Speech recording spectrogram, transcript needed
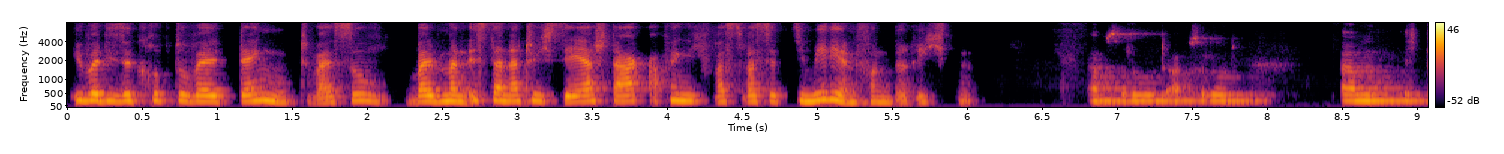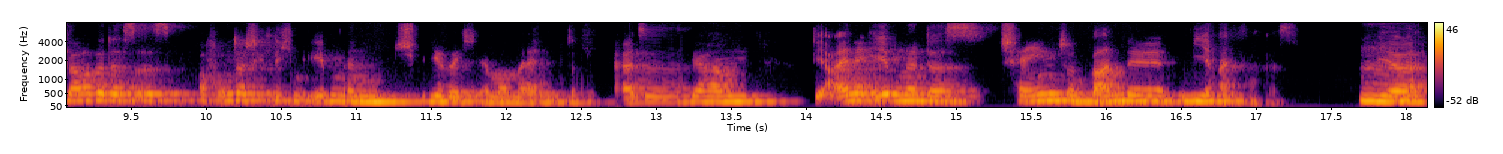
über diese Kryptowelt denkt, weißt du? Weil man ist da natürlich sehr stark abhängig, was, was jetzt die Medien von berichten. Absolut, absolut. Ähm, ich glaube, das ist auf unterschiedlichen Ebenen schwierig im Moment. Also wir haben die eine Ebene, dass Change und Wandel nie einfach ist. Mhm. Wir im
